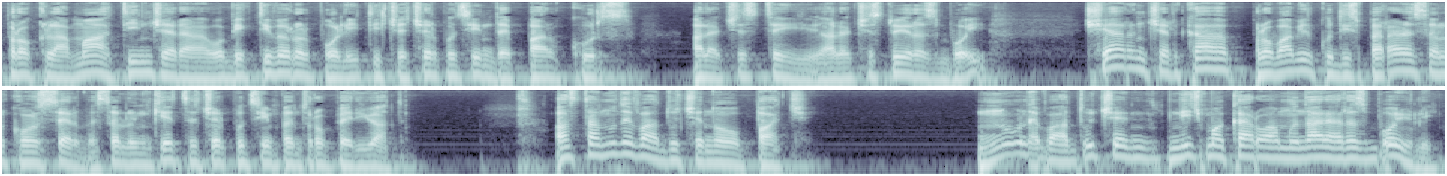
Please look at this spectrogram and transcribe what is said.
proclama atingerea obiectivelor politice, cel puțin de parcurs, ale, acestei, ale acestui război și ar încerca, probabil cu disperare, să-l conserve, să-l închețe cel puțin pentru o perioadă. Asta nu ne va aduce nouă pace. Nu ne va aduce nici măcar o amânare a războiului.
